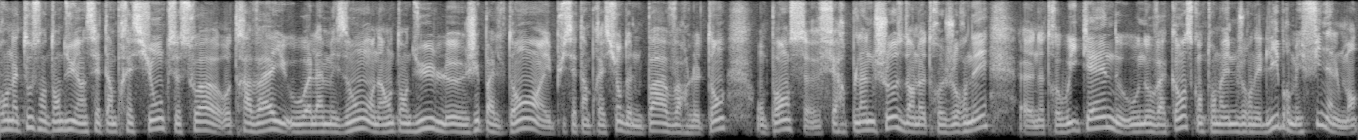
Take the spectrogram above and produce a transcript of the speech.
Alors on a tous entendu hein, cette impression, que ce soit au travail ou à la maison, on a entendu le j'ai pas le temps, et puis cette impression de ne pas avoir le temps. On pense faire plein de choses dans notre journée, euh, notre week-end ou nos vacances quand on a une journée de libre, mais finalement,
